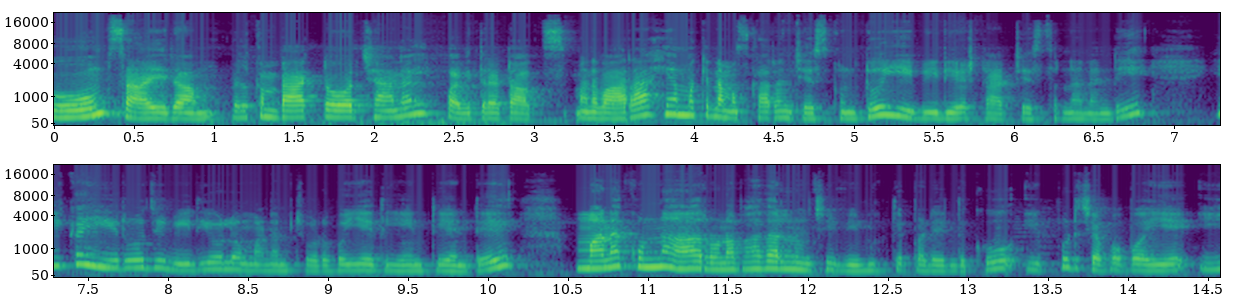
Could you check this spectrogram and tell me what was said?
Om Sairam. Welcome back to our channel Pavitra talks. మన వారాహి అమ్మకి నమస్కారం చేసుకుంటూ ఈ వీడియో స్టార్ట్ చేస్తున్నానండి. ఇక ఈరోజు వీడియోలో మనం చూడబోయేది ఏంటి అంటే మనకున్న రుణబాధల నుంచి విముక్తి పడేందుకు ఇప్పుడు చెప్పబోయే ఈ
